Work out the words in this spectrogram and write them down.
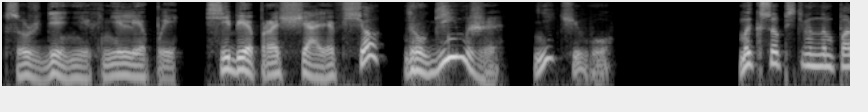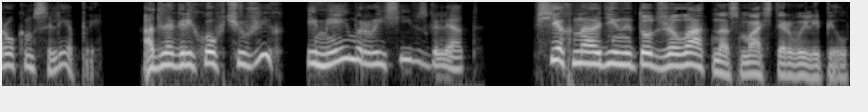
в суждениях нелепы, себе прощая все, другим же ничего. Мы к собственным порокам слепы, а для грехов чужих имеем рысий взгляд. Всех на один и тот же лад нас мастер вылепил,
